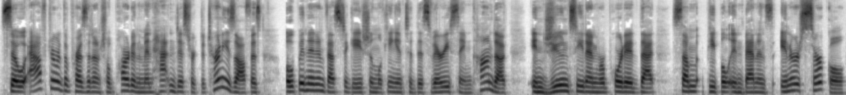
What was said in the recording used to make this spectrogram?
So after the presidential pardon, the Manhattan District Attorney's Office opened an investigation looking into this very same conduct. In June, CNN reported that some people in Bannon's inner circle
